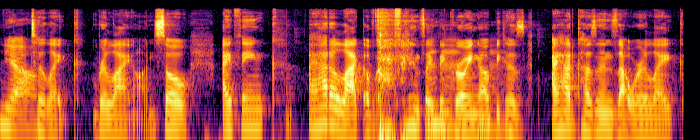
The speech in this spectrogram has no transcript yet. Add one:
Yeah. to like rely on. So I think I had a lack of confidence, I think, mm-hmm. growing up mm-hmm. because I had cousins that were like,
